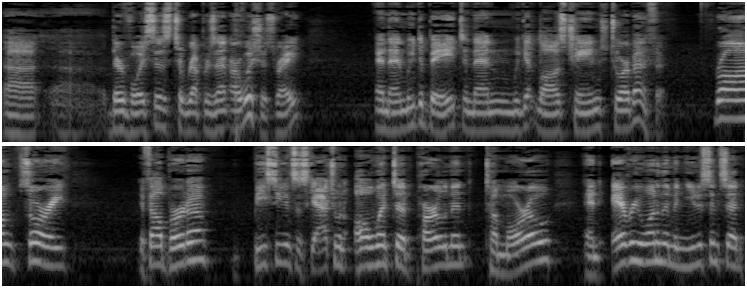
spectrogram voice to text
uh, uh, their voices to represent our wishes, right? and then we debate, and then we get laws changed to our benefit. Wrong. Sorry. If Alberta, BC, and Saskatchewan all went to Parliament tomorrow, and every one of them in unison said,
